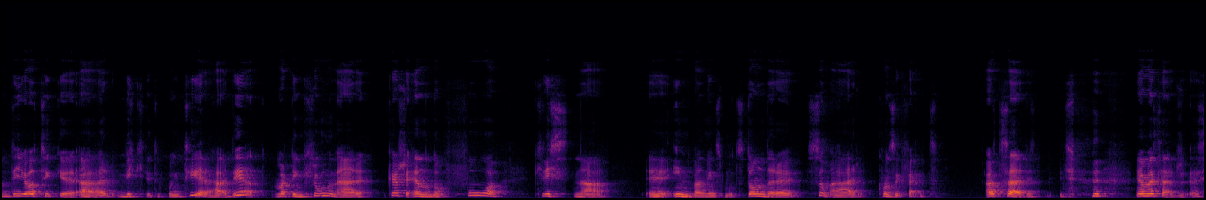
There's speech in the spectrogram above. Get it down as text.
det jag tycker är viktigt att poängtera här det är att Martin Kron är kanske en av de få kristna eh, invandringsmotståndare som är konsekvent. Att så här, ja men så här,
